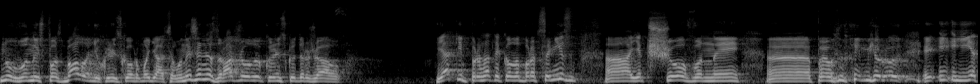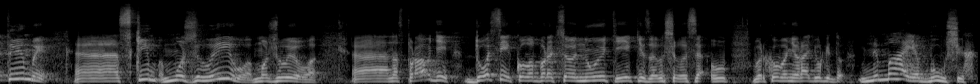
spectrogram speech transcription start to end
Ну вони ж позбавлені українського громадянства, вони ж не зраджували українську державу. Як їм признати колабораціонізм, якщо вони е, певною мірою є тими, е, з ким можливо, можливо, е, насправді досі колабораціонують ті, які залишилися у Верховній Раді України. Немає бувших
